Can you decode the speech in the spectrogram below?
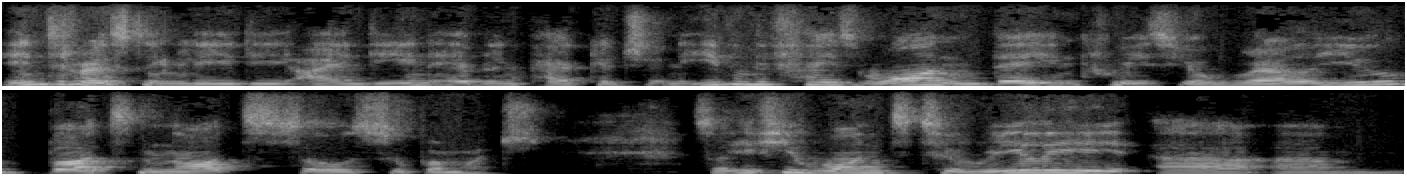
Interestingly, the IND enabling package and even the phase one, they increase your value, but not so super much. So if you want to really uh, um,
